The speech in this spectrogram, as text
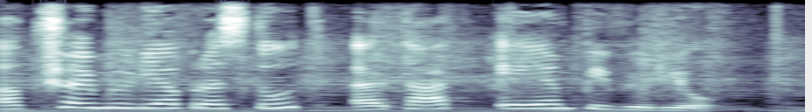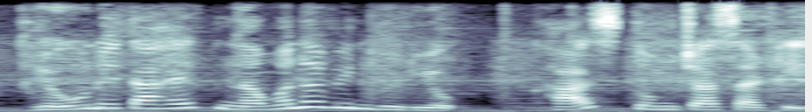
अक्षय मीडिया प्रस्तुत अर्थात ए एम पी व्हिडिओ घेऊन येत आहेत नवनवीन व्हिडिओ खास तुमच्यासाठी.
